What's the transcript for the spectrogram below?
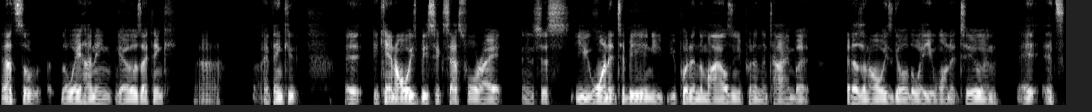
that's the, the way hunting goes. I think, uh, I think it, it, it can't always be successful, right? And it's just you want it to be, and you you put in the miles and you put in the time, but it doesn't always go the way you want it to, and it, it's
